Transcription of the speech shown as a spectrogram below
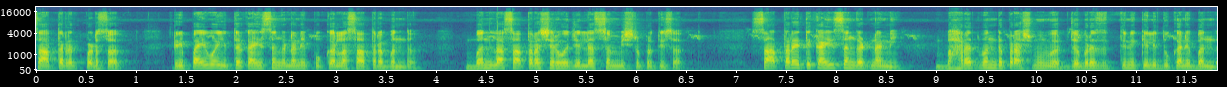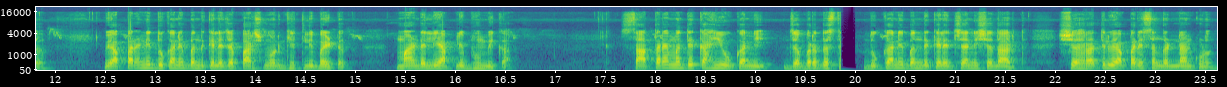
साताऱ्यात पडसाद. रिपाई व इतर काही संघटनांनी पुकारला सातारा बंद. बंदला सातारा शहर व जिल्ह्यात संमिश्र प्रतिसाद. सातारा येथे काही संघटनांनी भारत बंद पार्श्वभूमीवर जबरदस्तीने केली दुकाने बंद. व्यापाऱ्यांनी दुकाने बंद केल्याच्या पार्श्वभूमीवर घेतली बैठक. मांडली आपली भूमिका. साताऱ्यामध्ये काही युवकांनी जबरदस्ती दुकाने बंद केल्याच्या निषेधार्थ शहरातील व्यापारी संघटनांकडून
